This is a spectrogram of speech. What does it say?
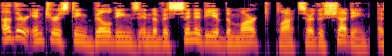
Other interesting buildings in the vicinity of the Marktplatz are the Schutting, a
